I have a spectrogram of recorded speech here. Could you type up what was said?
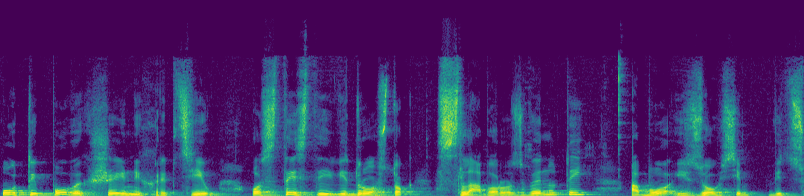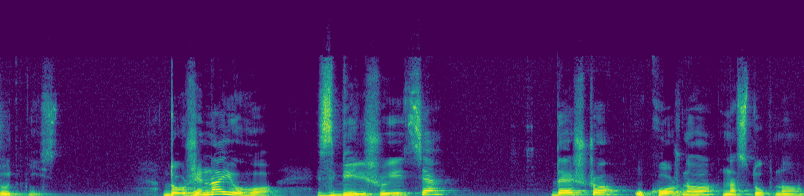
У типових шийних хребців остистий відросток слабо розвинутий або і зовсім відсутність. Довжина його збільшується дещо у кожного наступного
